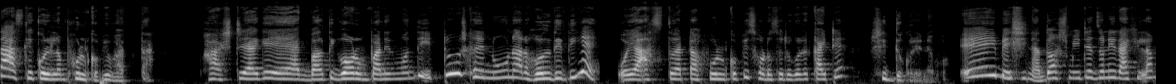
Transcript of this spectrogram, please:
তা আজকে করিলাম ফুলকপি ভর্তা। ফার্স্টে আগে এক বালতি গরম পানির মধ্যে একটু খালি নুন আর হলদি দিয়ে ওই আস্ত একটা ফুলকপি ছোট ছোট করে কাইটে সিদ্ধ করে নেব। এই বেশি না, দশ মিনিটের জন্যই রাখিলাম,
